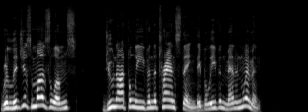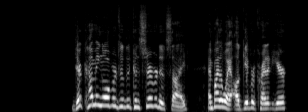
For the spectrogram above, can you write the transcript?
Religious Muslims do not believe in the trans thing. They believe in men and women. They're coming over to the conservative side. And by the way, I'll give her credit here.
